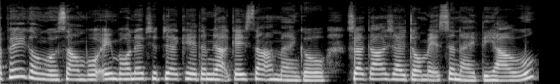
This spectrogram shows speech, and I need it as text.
အဖေကုံကိုဆောင်ဖို့အိမ်ပေါ်နဲ့ဖြစ်ပျက်ခဲ့သမျှကိစ္စအမှန်ကိုဇက်ကားရိုက်တော့မဲ့စစ်နိုင်တရားဦး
